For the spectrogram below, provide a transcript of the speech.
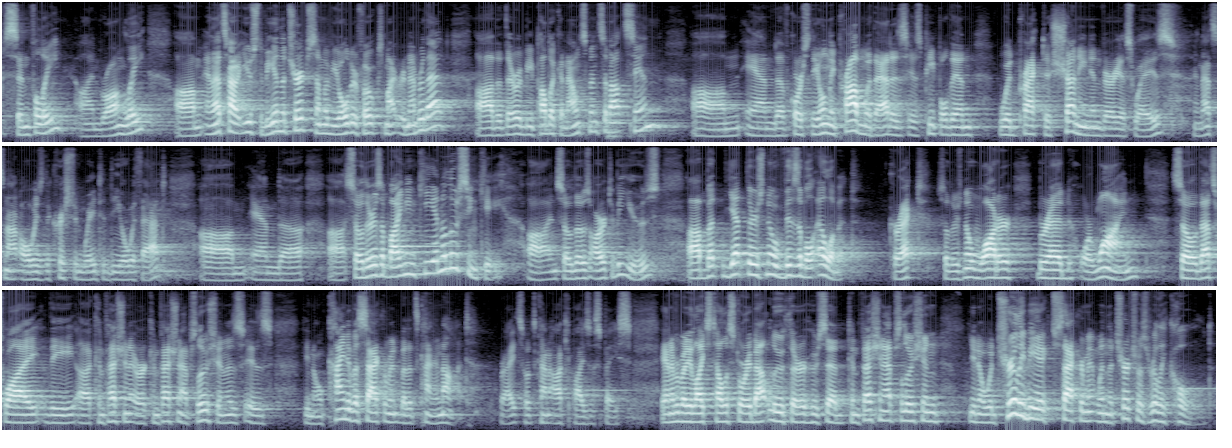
sinfully and wrongly. Um, and that's how it used to be in the church. Some of you older folks might remember that, uh, that there would be public announcements about sin. Um, and of course, the only problem with that is, is people then would practice shunning in various ways, and that's not always the Christian way to deal with that. Um, and uh, uh, so there's a binding key and a loosing key. Uh, and so those are to be used. Uh, but yet there's no visible element, correct? So there's no water, bread, or wine. So that's why the uh, confession or confession absolution is, is, you know, kind of a sacrament, but it's kind of not, right? So it kind of occupies a space. And everybody likes to tell the story about Luther, who said confession absolution, you know, would truly be a sacrament when the church was really cold.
